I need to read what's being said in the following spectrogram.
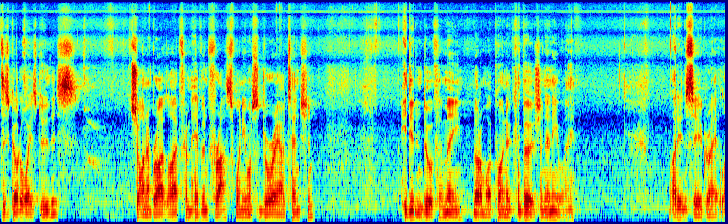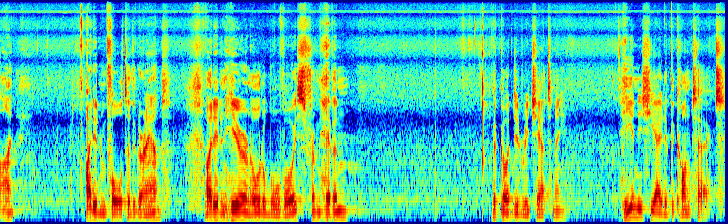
Does God always do this? Shine a bright light from heaven for us when He wants to draw our attention? He didn't do it for me, not at my point of conversion anyway. I didn't see a great light. I didn't fall to the ground. I didn't hear an audible voice from heaven. But God did reach out to me. He initiated the contact.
